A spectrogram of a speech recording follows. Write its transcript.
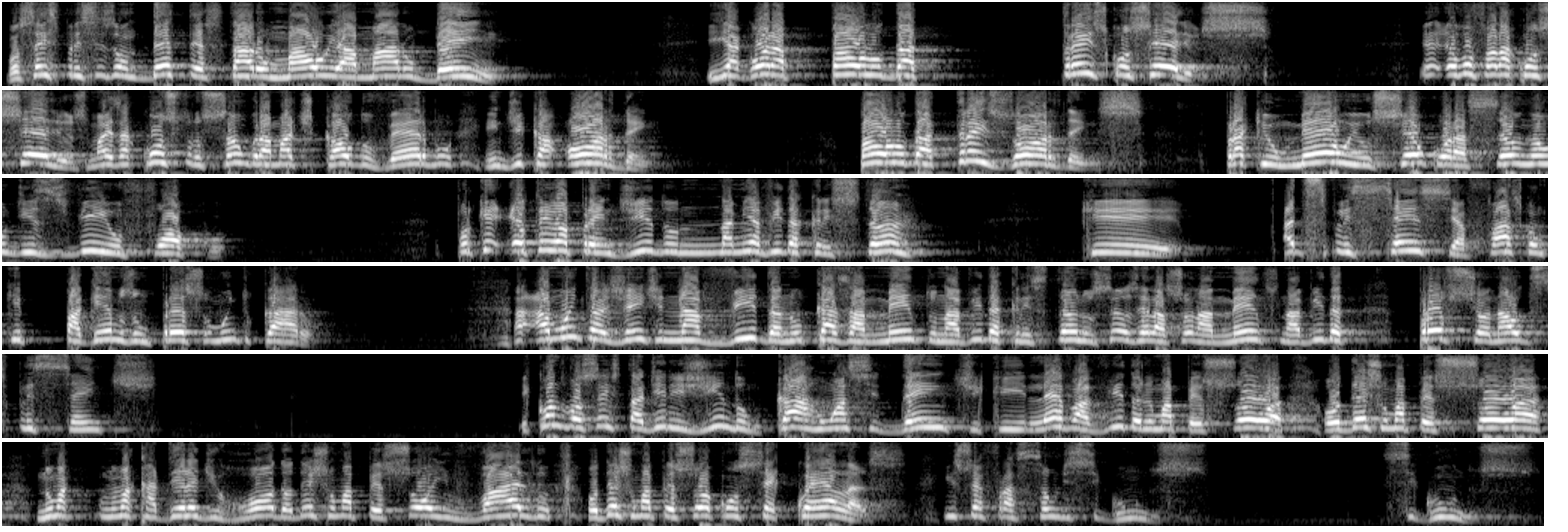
Vocês precisam detestar o mal e amar o bem. E agora Paulo dá três conselhos. Eu vou falar conselhos, mas a construção gramatical do verbo indica ordem. Paulo dá três ordens para que o meu e o seu coração não desvie o foco. Porque eu tenho aprendido na minha vida cristã que a displicência faz com que paguemos um preço muito caro. Há muita gente na vida, no casamento, na vida cristã, nos seus relacionamentos, na vida profissional displicente. E quando você está dirigindo um carro, um acidente que leva a vida de uma pessoa, ou deixa uma pessoa numa, numa cadeira de roda, ou deixa uma pessoa inválido, ou deixa uma pessoa com sequelas, isso é fração de segundos. Segundos.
